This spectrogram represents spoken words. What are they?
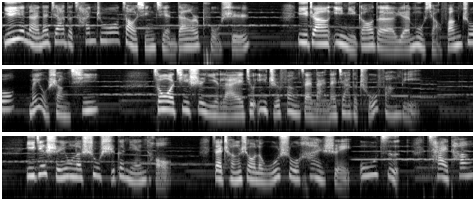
爷爷奶奶家的餐桌造型简单而朴实，一张一米高的原木小方桌，没有上漆。从我记事以来，就一直放在奶奶家的厨房里，已经使用了数十个年头。在承受了无数汗水、污渍、菜汤、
